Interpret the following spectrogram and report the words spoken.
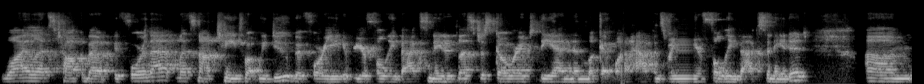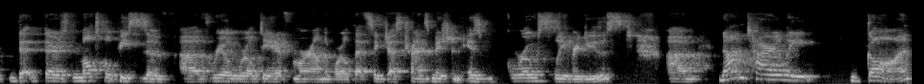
why let's talk about before that let's not change what we do before you, you're fully vaccinated let's just go right to the end and look at what happens when you're fully vaccinated um, th- there's multiple pieces of, of, real world data from around the world that suggest transmission is grossly reduced um, not entirely gone.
